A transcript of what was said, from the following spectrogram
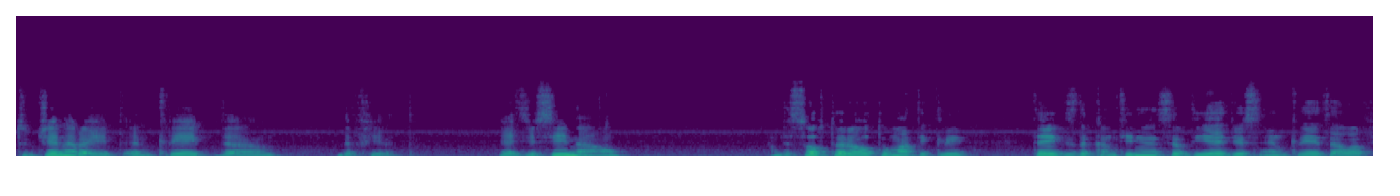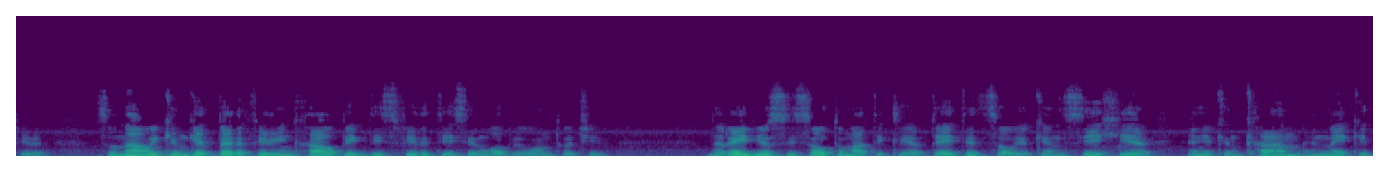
to generate and create the, the field. As you see now, the software automatically takes the continuance of the edges and creates our fillet. So now we can get better feeling how big this fillet is and what we want to achieve. The radius is automatically updated so you can see here and you can come and make it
